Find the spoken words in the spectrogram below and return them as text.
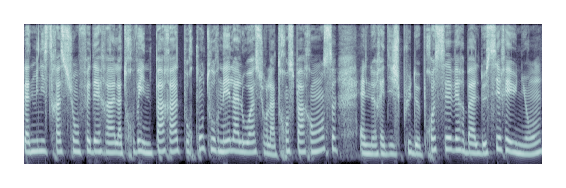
L'administration fédérale a trouvé une parade pour contourner la loi sur la transparence. Elle ne rédige plus de procès verbal de ces réunions.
